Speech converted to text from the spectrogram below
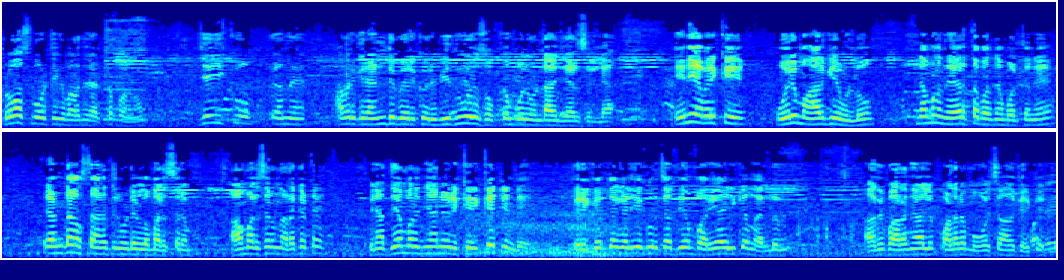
ക്രോസ് വോട്ടിംഗ് പറഞ്ഞ് രക്ഷപ്പെടണം. ജയിക്കും എന്ന് അവർക്ക് രണ്ടുപേർക്കും ഒരു വിദൂര സ്വപ്നം പോലും ഉണ്ടാകാൻ വിചാരിച്ചില്ല ഇനി അവർക്ക് ഒരു മാർഗേ ഉള്ളൂ. നമ്മൾ നേരത്തെ പറഞ്ഞ പോലെ തന്നെ രണ്ടാം സ്ഥാനത്തിലൂടെയുള്ള മത്സരം. ആ മത്സരം നടക്കട്ടെ. പിന്നെ അദ്ദേഹം പറഞ്ഞു ഞാനൊരു ക്രിക്കറ്റിന്റെ ക്രിക്കറ്റിന്റെ കളിയെക്കുറിച്ച് അദ്ദേഹം പറയാതിരിക്കാൻ നല്ലത്. അത് പറഞ്ഞാൽ വളരെ മോശമാണ് ക്രിക്കറ്റ്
